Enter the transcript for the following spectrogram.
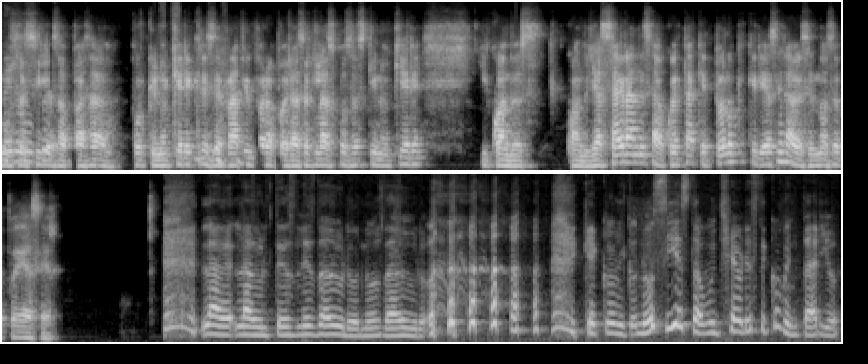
No sé si les ha pasado, porque uno quiere crecer rápido para poder hacer las cosas que uno quiere. Y cuando, es, cuando ya está grande se da cuenta que todo lo que quería hacer a veces no se puede hacer. La, adultez les da duro, nos da duro. Qué cómico. No, sí, está muy chévere este comentario,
